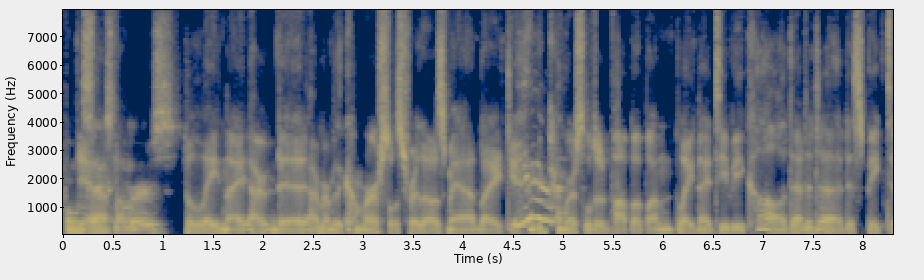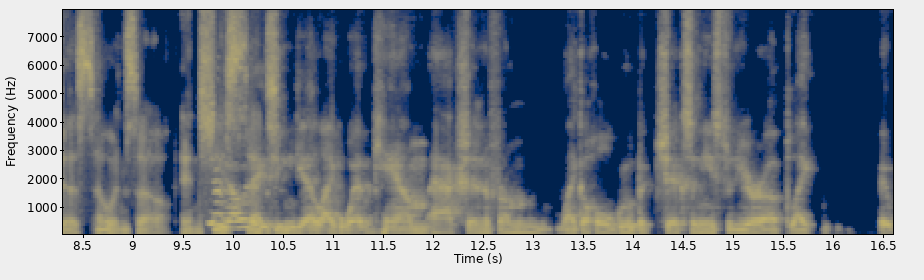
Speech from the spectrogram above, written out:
phone Yeah. sex numbers. The late night, I, the, I remember the commercials for those, man. Like the commercials would pop up on late night TV. Call da da da to speak to so and so, and Yeah, nowadays sexy. you can get like webcam action from like a whole group of chicks in Eastern Europe. Like it,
